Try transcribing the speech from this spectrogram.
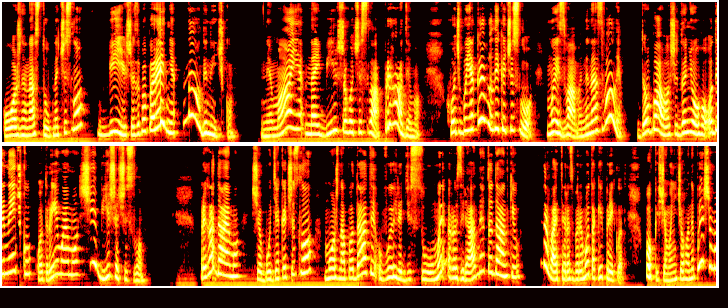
кожне наступне число більше за попереднє на одиничку. Немає найбільшого числа. Пригадуємо, хоч би яке велике число ми з вами не назвали, Добавивши до нього одиничку, отримаємо ще більше число. Пригадаємо, що будь-яке число можна подати у вигляді суми розрядних доданків. Давайте розберемо такий приклад. Поки що ми нічого не пишемо,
